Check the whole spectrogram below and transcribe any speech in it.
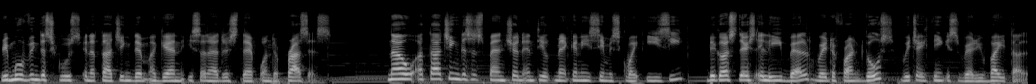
removing the screws and attaching them again is another step on the process. Now, attaching the suspension and tilt mechanism is quite easy because there's a label where the front goes which I think is very vital.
